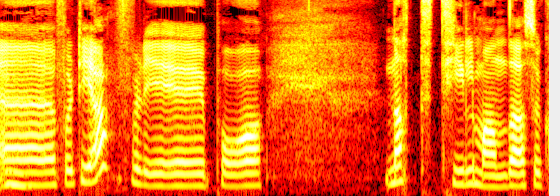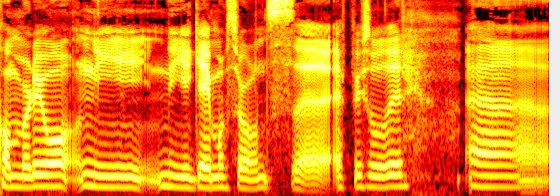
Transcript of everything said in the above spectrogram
eh, for tida. Fordi på natt til mandag så kommer det jo ny, nye Game of Thrones-episoder. Uh,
